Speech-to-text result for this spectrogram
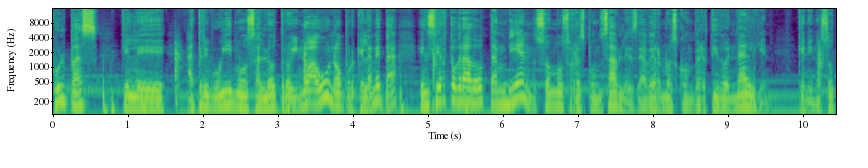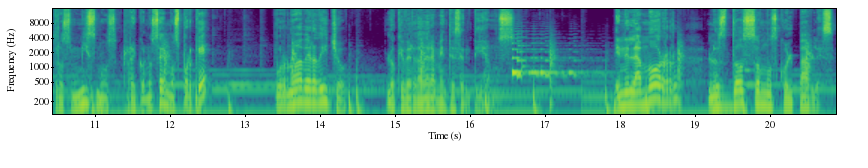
Culpas que le atribuimos al otro y no a uno, porque la neta, en cierto grado también somos responsables de habernos convertido en alguien que ni nosotros mismos reconocemos. ¿Por qué? Por no haber dicho lo que verdaderamente sentíamos. En el amor, los dos somos culpables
